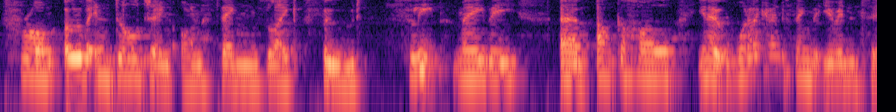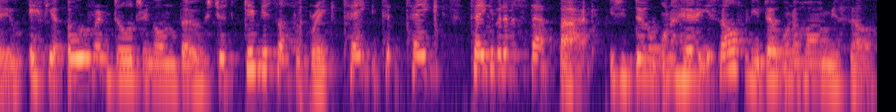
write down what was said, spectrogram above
from overindulging on things like food, sleep, maybe, um, alcohol, you know, whatever kind of thing that you're into. If you're overindulging on those, just give yourself a break. Take take take a bit of a step back because you don't want to hurt yourself and you don't want to harm yourself.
